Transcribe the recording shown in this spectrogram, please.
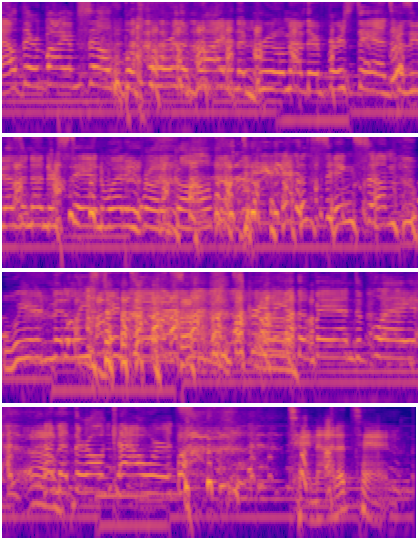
out there by himself before the bride and the groom have their first dance because he doesn't understand wedding protocol. Dancing some weird Middle Eastern dance, screaming at the band to play, and that they're all cowards. 10 out of 10.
